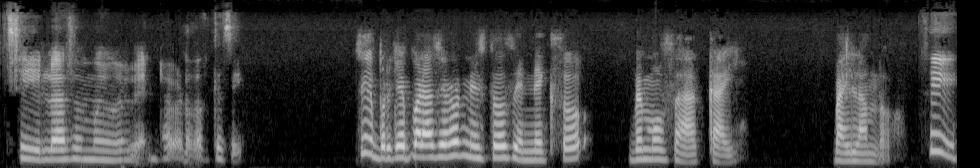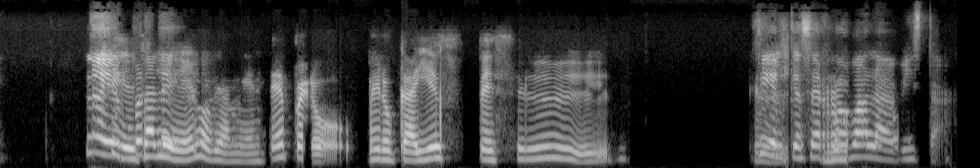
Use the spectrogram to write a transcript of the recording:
Sí, lo hace muy, muy bien, la verdad que sí. Sí, porque para ser honestos, en EXO vemos a Kai bailando. Sí. No, y Sí, aparte, sale él, obviamente, pero, pero Kai es, es el, sí, el que se roba la vista.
